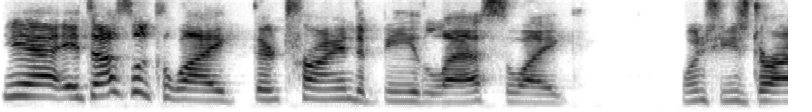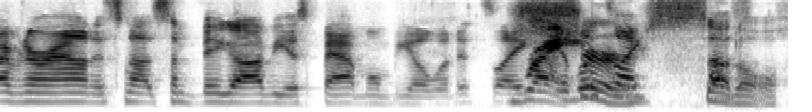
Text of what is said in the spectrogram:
Yeah, it does look like they're trying to be less like when she's driving around. It's not some big obvious Batmobile, but it's like Right. it sure. looks like subtle.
